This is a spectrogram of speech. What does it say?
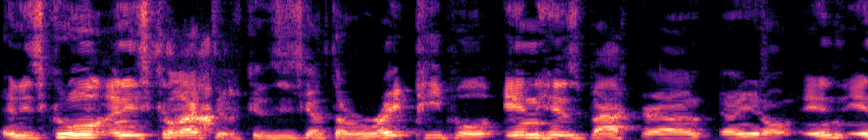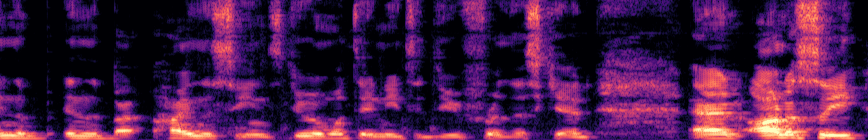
and he's cool and he's collective because he's got the right people in his background, uh, you know, in in the in the behind the scenes doing what they need to do for this kid. And honestly,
